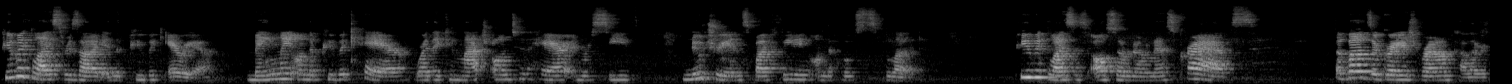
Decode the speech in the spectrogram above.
Pubic lice reside in the pubic area, mainly on the pubic hair, where they can latch onto the hair and receive nutrients by feeding on the host's blood. Pubic lice is also known as crabs. The buds are grayish brown colored.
